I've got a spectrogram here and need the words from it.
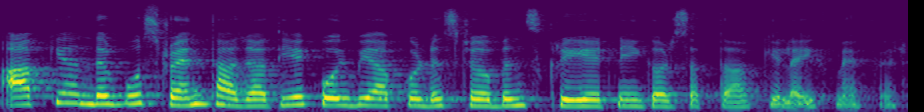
आपके अंदर वो स्ट्रेंथ आ जाती है, कोई भी आपको डिस्टर्बेंस क्रिएट नहीं कर सकता आपकी लाइफ में फिर।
